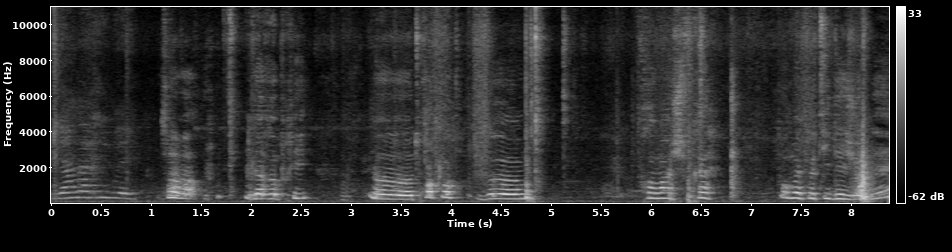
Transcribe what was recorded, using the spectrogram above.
Il vient d'arriver. Ça va. Il a repris euh, trois pots de fromage frais pour mes petits déjeuners.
